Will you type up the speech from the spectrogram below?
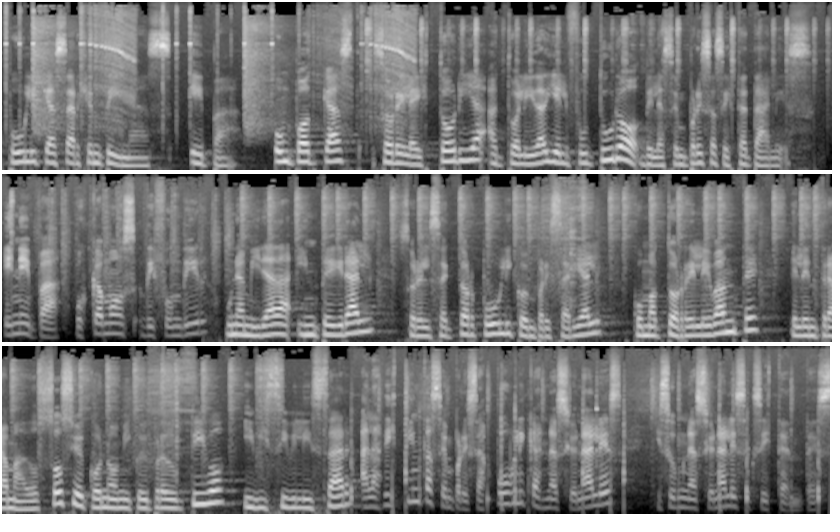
Públicas Argentinas, EPA, un podcast sobre la historia, actualidad y el futuro de las empresas estatales. En EPA buscamos difundir una mirada integral sobre el sector público empresarial como actor relevante del entramado socioeconómico y productivo y visibilizar a las distintas empresas públicas nacionales y subnacionales existentes.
